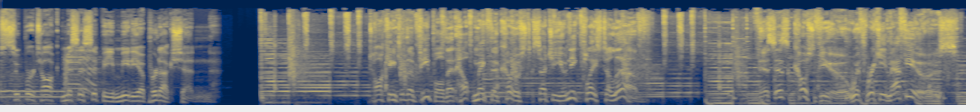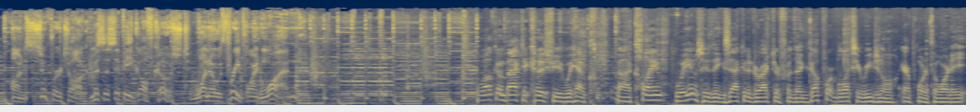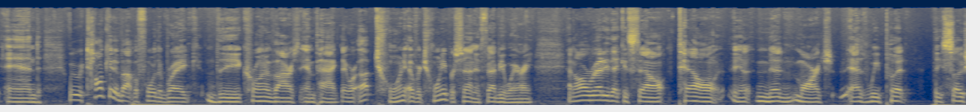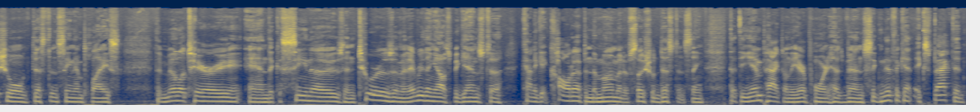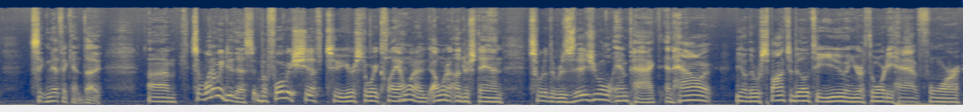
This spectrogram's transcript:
SuperTalk Mississippi media production. Talking to the people that help make the coast such a unique place to live. This is Coast View with Ricky Matthews on SuperTalk Mississippi Gulf Coast 103.1. Welcome back to Coast View. We have uh, Clay Williams, who's the executive director for the Gulfport Biloxi Regional Airport Authority, and we were talking about before the break the coronavirus impact. They were up twenty over twenty percent in February, and already they could sell tell mid March as we put the social distancing in place, the military and the casinos and tourism and everything else begins to kind of get caught up in the moment of social distancing, that the impact on the airport has been significant, expected significant though. Um, so why don't we do this before we shift to your story, Clay? I want to I want to understand sort of the residual impact and how you know the responsibility you and your authority have for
